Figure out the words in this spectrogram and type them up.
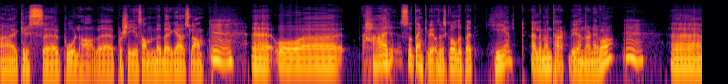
eh, krysse Polhavet på ski sammen med Børge Hausland. Mm. og eh, her så tenker vi at vi skal holde på et helt elementært begynnernivå. Eh,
